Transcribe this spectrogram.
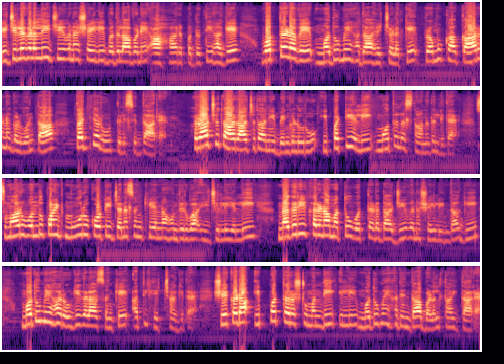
ಈ ಜಿಲ್ಲೆಗಳಲ್ಲಿ ಜೀವನ ಶೈಲಿ ಬದಲಾವಣೆ, ಆಹಾರ ಪದ್ಧತಿ ಹಾಗೆ ಒತ್ತಡವೇ ಮಧುಮೇಹದ ಹೆಚ್ಚಳಕ್ಕೆ ಪ್ರಮುಖ ಕಾರಣಗಳು ಅಂತ ತಜ್ಞರು ತಿಳಿಸಿದ್ದಾರೆ. ರಾಜ್ಯದ ರಾಜಧಾನಿ ಬೆಂಗಳೂರು ಈ ಪಟ್ಟಿಯಲ್ಲಿ ಮೊದಲ ಸ್ಥಾನದಲ್ಲಿದೆ. ಸುಮಾರು ಒಂದು ಪಾಯಿಂಟ್ ಮೂರು ಕೋಟಿ ಜನಸಂಖ್ಯೆಯನ್ನು ಹೊಂದಿರುವ ಈ ಜಿಲ್ಲೆಯಲ್ಲಿ ನಗರೀಕರಣ ಮತ್ತು ಒತ್ತಡದ ಜೀವನ ಶೈಲಿಯಿಂದಾಗಿ ಮಧುಮೇಹ ರೋಗಿಗಳ ಸಂಖ್ಯೆ ಅತಿ ಹೆಚ್ಚಾಗಿದೆ. ಶೇಕಡಾ ಇಪ್ಪತ್ತರಷ್ಟು ಮಂದಿ ಇಲ್ಲಿ ಮಧುಮೇಹದಿಂದ ಬಳಲ್ತಾ ಇದ್ದಾರೆ.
